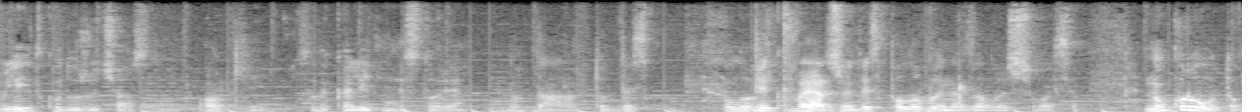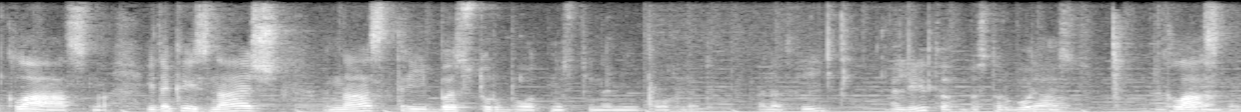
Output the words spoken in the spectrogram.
Влітку дуже часто. Окей. Це така літня історія. Ну так, да, тут десь Половинка. підтверджую, десь половина залишилася. Ну круто, класно. І такий, знаєш, настрій безтурботності, на мій погляд. А на твій? Літо, безтурботність. Класний.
